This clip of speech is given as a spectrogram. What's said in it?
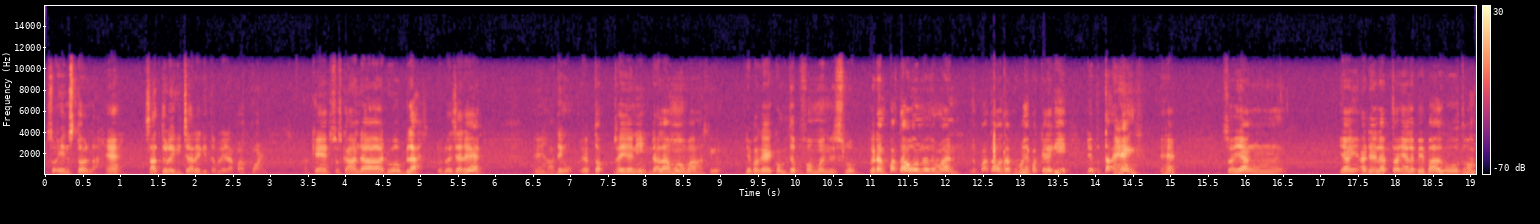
So install lah eh. Satu lagi cara kita boleh dapat point. Okay. So sekarang dah 12. 12 cara kan? Eh, ha, tengok laptop saya ni dah lama bah tengok dia pakai komputer performance ni slow. Kau dah 4 tahun tuan-tuan. 4 tahun tapi boleh pakai lagi. Dia tak hang. Eh. So yang yang ada laptop yang lebih baru tu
